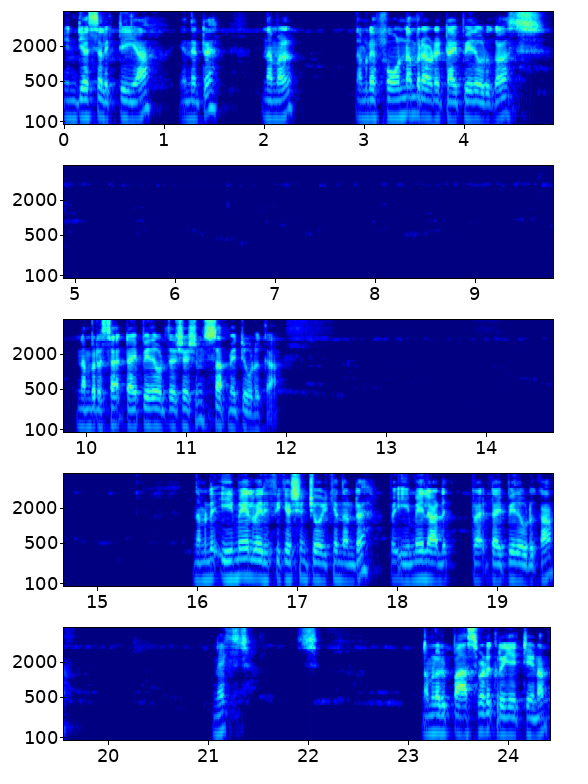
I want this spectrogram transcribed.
ഇന്ത്യ സെലക്ട് ചെയ്യുക. എന്നിട്ട് നമ്മൾ നമ്മുടെ ഫോൺ നമ്പർ അവിടെ ടൈപ്പ് ചെയ്ത് കൊടുക്കുക. നമ്പർ ടൈപ്പ് ചെയ്ത് കൊടുത്ത ശേഷം സബ്മിറ്റ് കൊടുക്കുക. നമ്മുടെ ഇമെയിൽ വെരിഫിക്കേഷൻ ചോദിക്കുന്നുണ്ട്. അപ്പോൾ ഇമെയിൽ ടൈപ്പ് ചെയ്ത് കൊടുക്കാം. നെക്സ്റ്റ് നമ്മളൊരു പാസ്വേഡ് ക്രിയേറ്റ് ചെയ്യണം.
